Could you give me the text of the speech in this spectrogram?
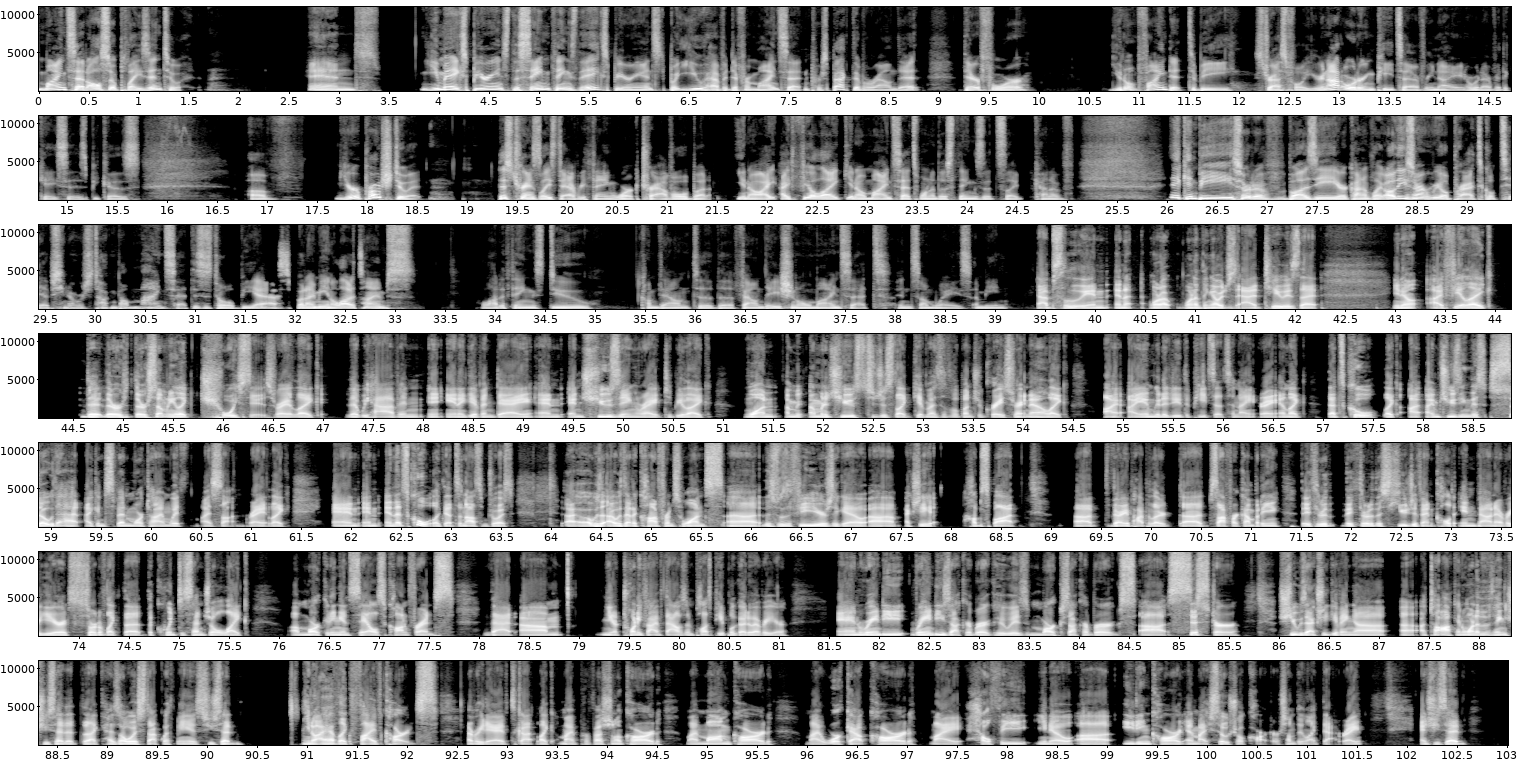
mindset also plays into it. And you may experience the same things they experienced, but you have a different mindset and perspective around it. Therefore, you don't find it to be stressful. You're not ordering pizza every night or whatever the case is because of your approach to it. This translates to everything work, travel, but you know, I, I feel like, you know, mindset's one of those things that's like kind of it can be sort of buzzy or kind of like, oh, these aren't real practical tips. You know, we're just talking about mindset. This is total BS. But I mean, a lot of times, a lot of things do come down to the foundational mindset in some ways. I mean, absolutely. And and what I, one thing I would just add too is that, you know, I feel like there there there's so many like choices, right? Like that we have in, in in a given day, and and choosing right to be like one, I'm I'm going to choose to just like give myself a bunch of grace right now. Like I, I am going to do the pizza tonight, right? And like that's cool. Like I, I'm choosing this so that I can spend more time with my son, right? Like, and and and that's cool. Like that's an awesome choice. I, I was I was at a conference once. Uh, this was a few years ago. Uh, actually, HubSpot, uh, very popular uh, software company. They threw they throw this huge event called Inbound every year. It's sort of like the the quintessential like a marketing and sales conference that um, you know 25,000 plus people go to every year and Randy Randy Zuckerberg, who is Mark Zuckerberg's uh, sister, she was actually giving a, a, a talk, and one of the things she said that like has always stuck with me is she said, you know, I have like five cards every day. I've got like my professional card, my mom card, my workout card, my healthy, you know, uh, eating card, and my social card, or something like that, right? And she said,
